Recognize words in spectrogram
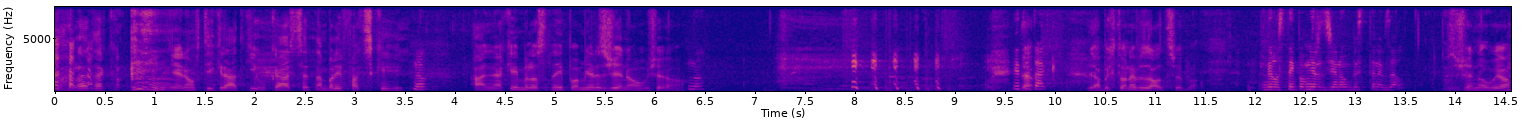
No hele, tak jenom v té krátké ukázce tam byly facky No. a nějaký milostný poměr s ženou, že jo? No. Je to Já, tak? já bych to nevzal třeba. Milostný poměr s ženou byste nevzal? S ženou, jo?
